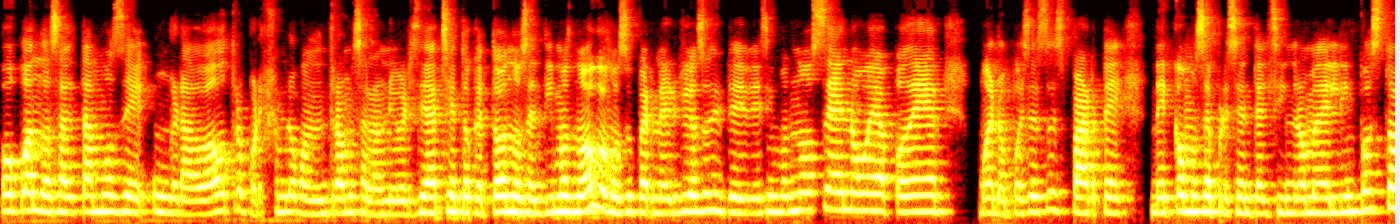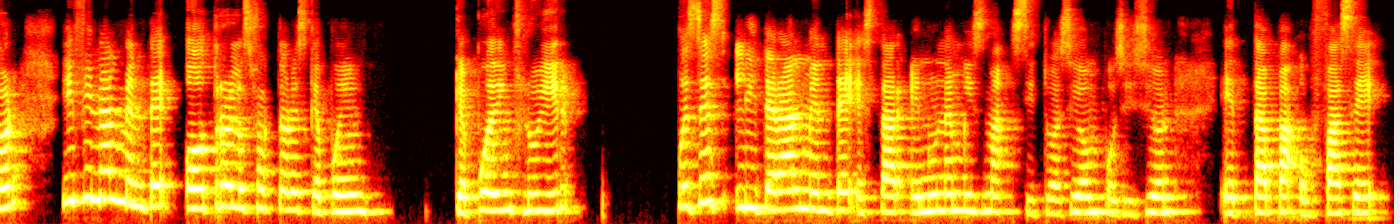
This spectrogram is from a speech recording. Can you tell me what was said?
o cuando saltamos de un grado a otro, por ejemplo, cuando entramos a la universidad, siento que todos nos sentimos, ¿no? Como súper nerviosos y te decimos, no sé, no voy a poder. Bueno, pues eso es parte de cómo se presenta el síndrome del impostor. Y finalmente, otro de los factores que pueden que puede influir pues es literalmente estar en una misma situación, posición, etapa o fase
